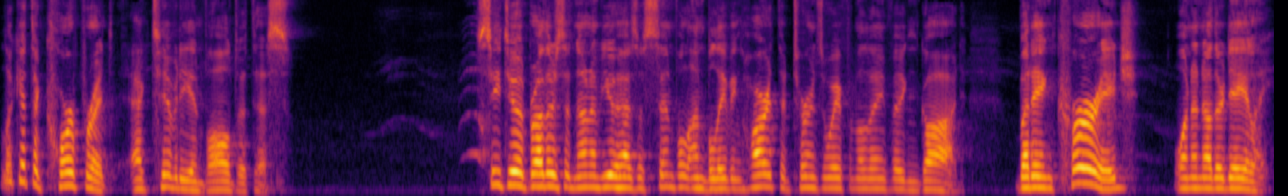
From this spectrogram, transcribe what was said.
Look at the corporate activity involved with this. See to it, brothers, that none of you has a sinful, unbelieving heart that turns away from the living God, but encourage one another daily.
